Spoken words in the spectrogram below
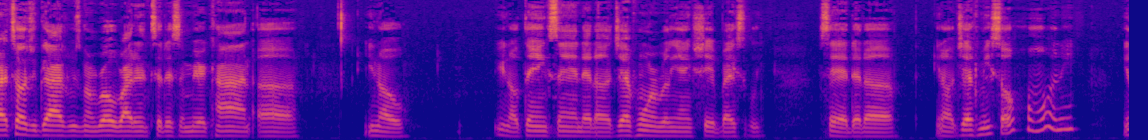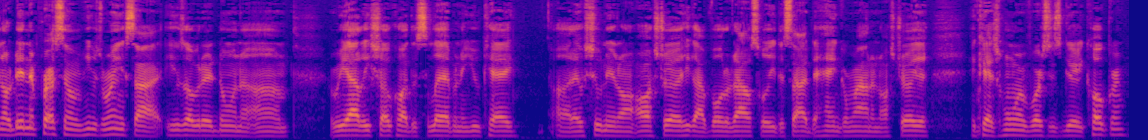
right, I told you guys we was gonna roll right into this Amir Khan, uh, you know, you know, thing saying that uh, Jeff Horn really ain't shit. Basically, said that uh, you know, Jeff me so horny. You know, didn't impress him. He was ringside. He was over there doing a um a reality show called The Celeb in the UK. Uh, they were shooting it on Australia. He got voted out, so he decided to hang around in Australia and catch Horn versus Gary Corcoran.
